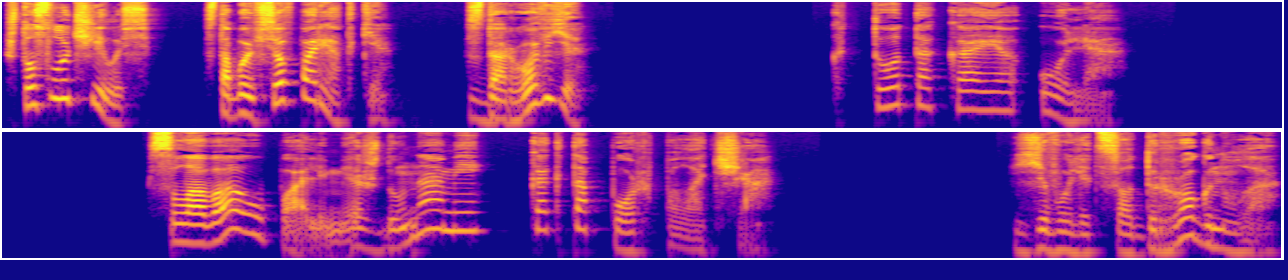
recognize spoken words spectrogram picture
«Что случилось? С тобой все в порядке?» Здоровье? Кто такая Оля? Слова упали между нами, как топор палача. Его лицо дрогнуло,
